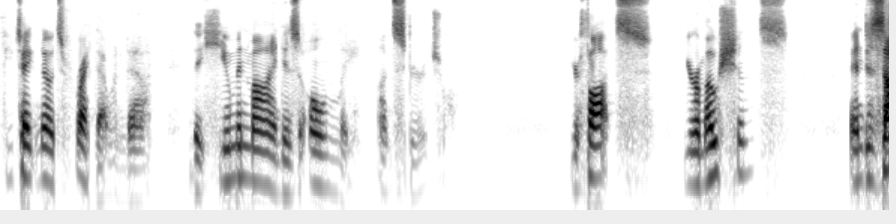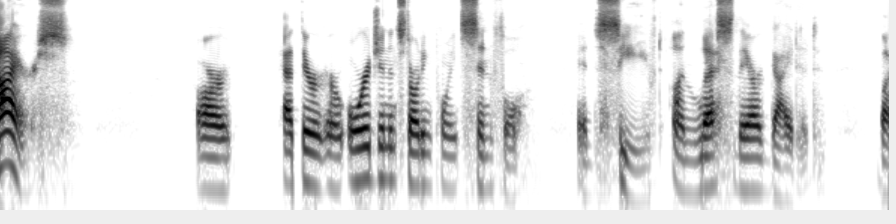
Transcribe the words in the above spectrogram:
If you take notes, write that one down. The human mind is only unspiritual. Your thoughts, your emotions, and desires are at their origin and starting point sinful and deceived unless they are guided by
